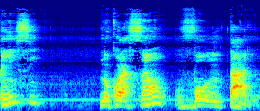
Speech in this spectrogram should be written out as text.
pense no coração voluntário.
